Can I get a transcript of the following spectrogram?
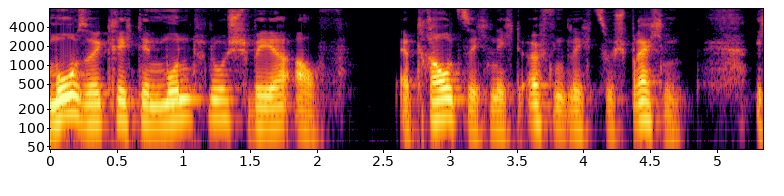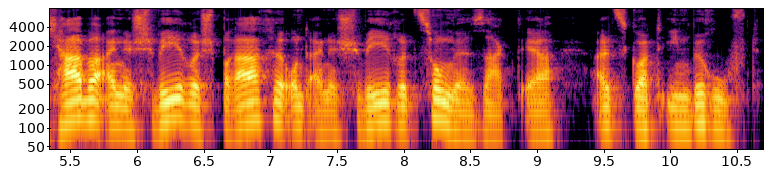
Mose kriegt den Mund nur schwer auf. Er traut sich nicht öffentlich zu sprechen. Ich habe eine schwere Sprache und eine schwere Zunge, sagt er, als Gott ihn beruft.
